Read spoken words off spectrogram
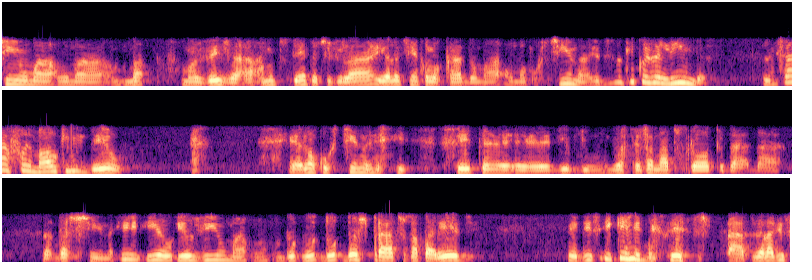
tinha uma, uma, uma, uma vez, há, há muito tempo, eu estive lá e ela tinha colocado uma, uma cortina. Eu disse, que coisa linda. Ela disse, ah, foi mal que me deu. Era uma cortina de, feita é, de, de, um, artesanato próprio da, da, da China. E, e eu, eu vi uma, um, do, do, dois pratos na parede. Eu disse, e quem me deu esses pratos? Ela disse,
